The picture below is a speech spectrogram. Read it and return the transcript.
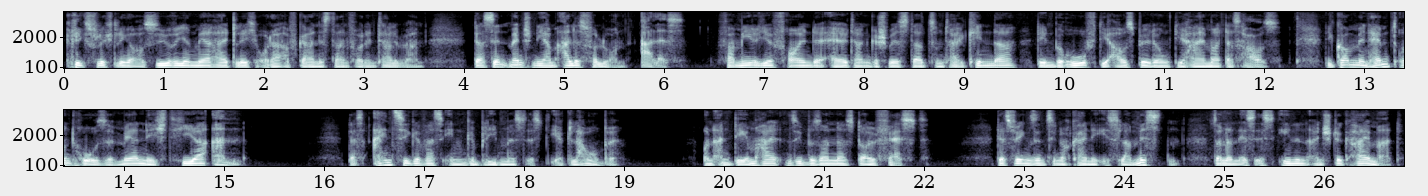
Kriegsflüchtlinge aus Syrien mehrheitlich oder Afghanistan vor den Taliban. Das sind Menschen, die haben alles verloren. Alles. Familie, Freunde, Eltern, Geschwister, zum Teil Kinder, den Beruf, die Ausbildung, die Heimat, das Haus. Die kommen in Hemd und Hose, mehr nicht, hier an. Das Einzige, was ihnen geblieben ist, ist ihr Glaube. Und an dem halten sie besonders doll fest. Deswegen sind sie noch keine Islamisten, sondern es ist ihnen ein Stück Heimat,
